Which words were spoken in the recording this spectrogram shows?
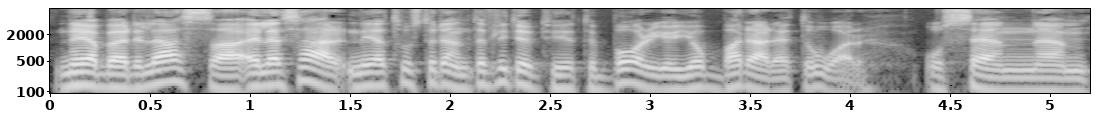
när jag började läsa, eller så här, när jag tog studenten flyttade jag upp till Göteborg och jobbade där ett år. Och sen um,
